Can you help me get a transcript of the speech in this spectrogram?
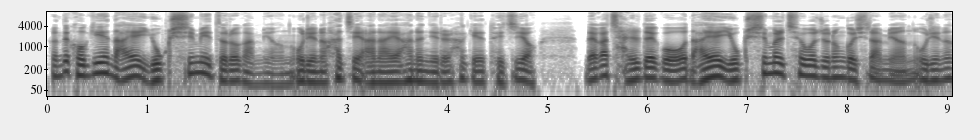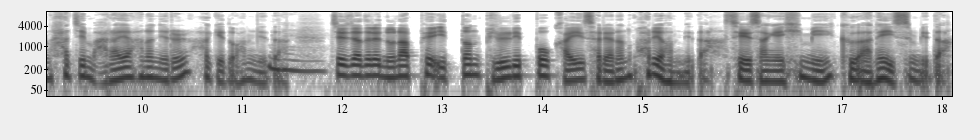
그런데 거기에 나의 욕심이 들어가면 우리는 하지 않아야 하는 일을 하게 되지요. 내가 잘 되고 나의 욕심을 채워주는 것이라면 우리는 하지 말아야 하는 일을 하기도 합니다. 네. 제자들의 눈앞에 있던 빌립보 가이사랴는 화려합니다. 세상의 힘이 그 안에 있습니다.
